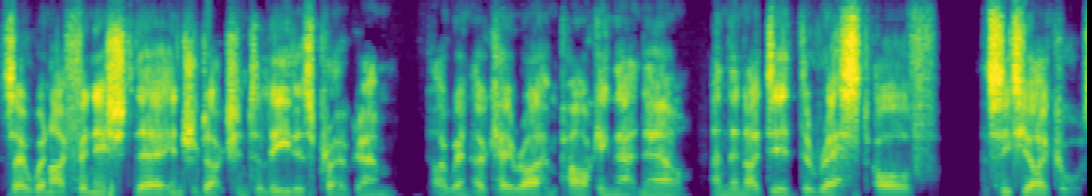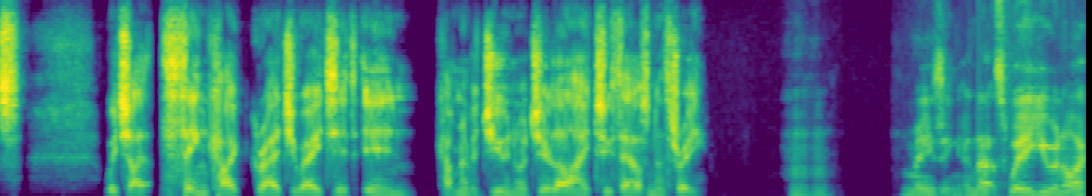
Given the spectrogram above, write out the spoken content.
So when I finished their introduction to leaders program, I went, okay, right, I'm parking that now. And then I did the rest of the CTI course, which I think I graduated in, can't remember, June or July 2003. Mm-hmm. Amazing, and that's where you and I,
